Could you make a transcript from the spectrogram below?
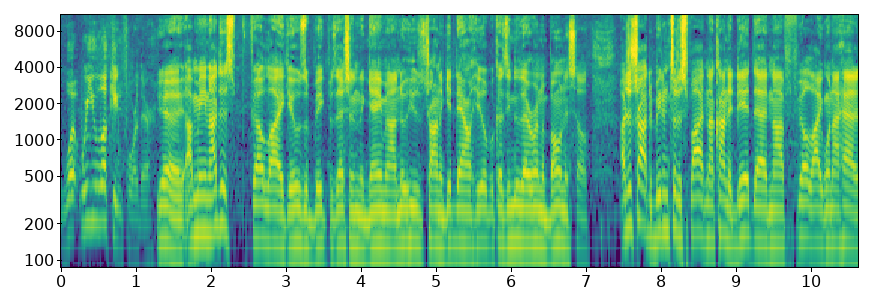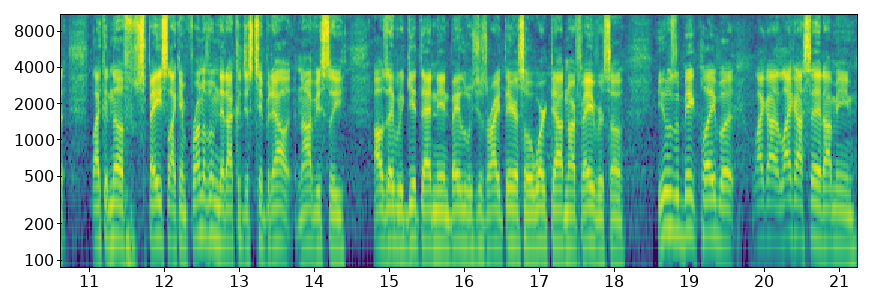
What were you looking for there? Yeah, I mean, I just felt like it was a big possession in the game, and I knew he was trying to get downhill because he knew they were in the bonus. So I just tried to beat him to the spot, and I kind of did that. And I felt like when I had like enough space, like in front of him, that I could just tip it out. And obviously, I was able to get that, and then Baylor was just right there, so it worked out in our favor. So it was a big play, but like I like I said, I mean.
